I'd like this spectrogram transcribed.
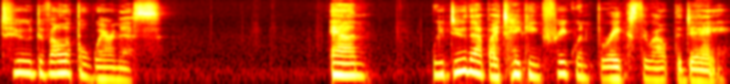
to develop awareness. And we do that by taking frequent breaks throughout the day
